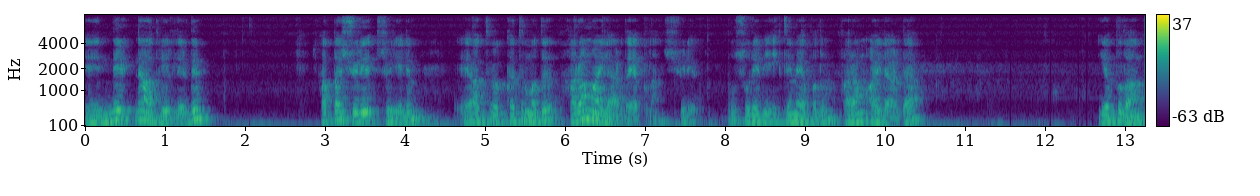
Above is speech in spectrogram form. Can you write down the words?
e, ne, ne ad verilirdi? Hatta şöyle söyleyelim. E, aktif olarak katılmadığı haram aylarda yapılan. Şöyle bu soruya bir ekleme yapalım. Haram aylarda yapılan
